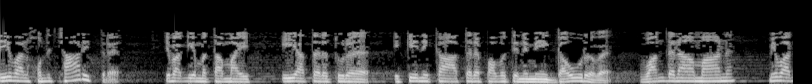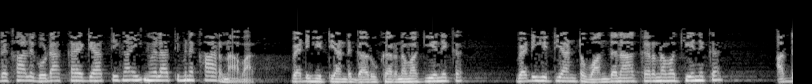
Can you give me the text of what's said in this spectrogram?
දේවල් හොඳ චාරිත්‍ර. ඒ වගේම තමයි ඒ අතරතුර එකිනෙකා අතර පවතින මේ ගෞරව, වන්දනාමාන මේවා අද කාලේ ගොඩක් අයගේ අතින් අයින් වෙලා තිබෙන කාරණාවක්. වැඩිහිටියන්ට ගරු කරනවා කියන එක, වැඩිහිටියන්ට වන්දනා කරනවා කියන එක අද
